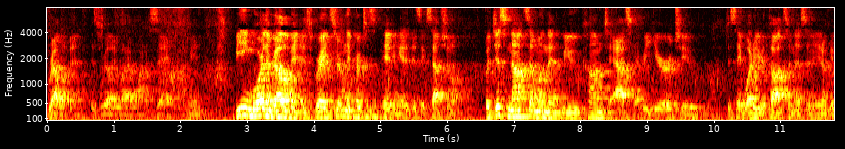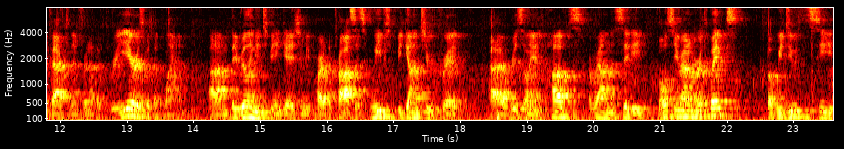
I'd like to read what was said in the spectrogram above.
relevant is really what I want to say. I mean, being more than relevant is great, certainly participating is, is exceptional, but just not someone that you come to ask every year or two to say, what are your thoughts on this? And you don't get back to them for another three years with a plan. Um, they really need to be engaged and be part of the process. We've begun to create uh, resilient hubs around the city, mostly around earthquakes, but we do see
